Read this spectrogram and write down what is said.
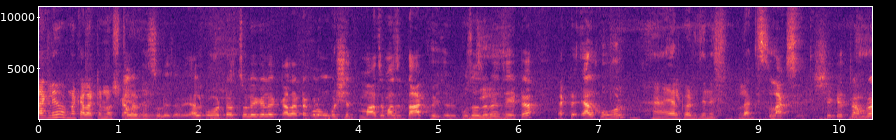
লাগলেও আপনার কালারটা নষ্ট কালারটা চলে যাবে। অ্যালকোহলটা চলে গেলে কালারটা কোনো অবশ্যই মাঝে মাঝে দাগ হয়ে যাবে। বোঝা যাবে যে এটা একটা অ্যালকোহল হ্যাঁ অ্যালকোহল জিনিস লাগছে। লাগছে। সেক্ষেত্রে আমরা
